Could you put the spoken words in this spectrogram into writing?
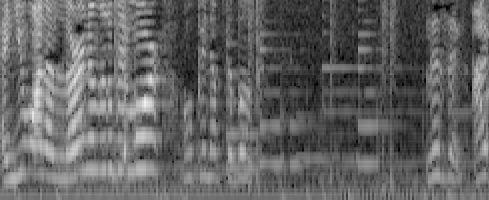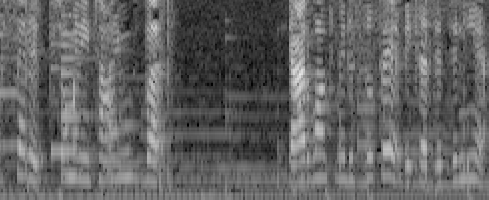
and you want to learn a little bit more, open up the book. Listen, I've said it so many times, but God wants me to still say it because it's in here.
